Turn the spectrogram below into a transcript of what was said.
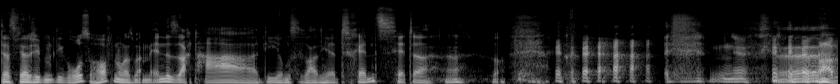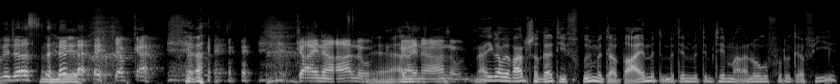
Das wäre die große Hoffnung, dass man am Ende sagt, ha, die Jungs waren hier Trendsetter. Ne? So. Waren wir das? Nee. ich habe keine, keine Ahnung. Ja, also keine ich, Ahnung. Na, ich glaube, wir waren schon relativ früh mit dabei mit, mit, dem, mit dem Thema analoge Fotografie.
